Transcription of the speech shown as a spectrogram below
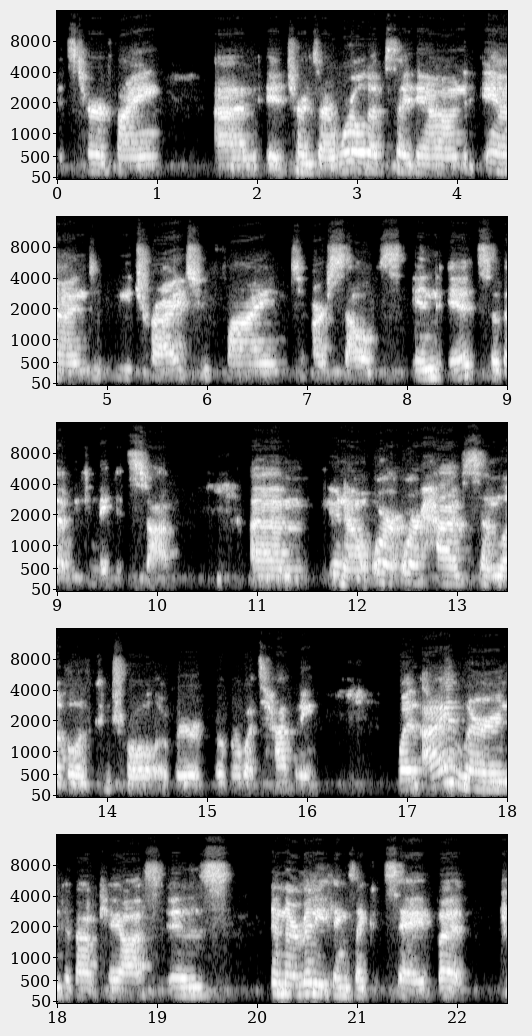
it's terrifying, um, it turns our world upside down, and we try to find ourselves in it so that we can make it stop. Um, you know, or or have some level of control over over what's happening. What I learned about chaos is, and there are many things I could say, but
